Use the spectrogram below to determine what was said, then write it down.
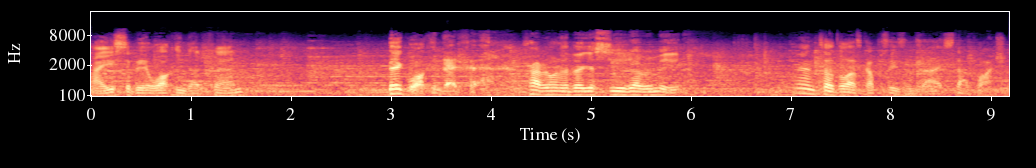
I used to be a Walking Dead fan. Big Walking Dead fan. Probably one of the biggest you'd ever meet. Until the last couple seasons, I stopped watching.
